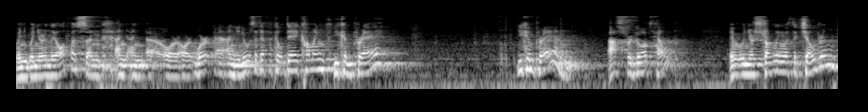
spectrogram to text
When, when you're in the office and, and, and, uh, or, or at work and you know it's a difficult day coming, you can pray. You can pray and ask for God's help. When you're struggling with the children,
